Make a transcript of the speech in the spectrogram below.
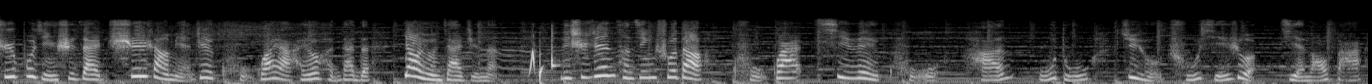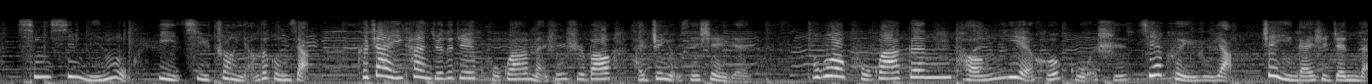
其实不仅是在吃上面，这苦瓜呀还有很大的药用价值呢。李时珍曾经说到，苦瓜气味苦寒无毒，具有除邪热。解劳乏、清心明目、益气壮阳的功效，可乍一看觉得这苦瓜满身是包，还真有些瘆人。不过苦瓜根、藤、叶和果实皆可以入药，这应该是真的。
